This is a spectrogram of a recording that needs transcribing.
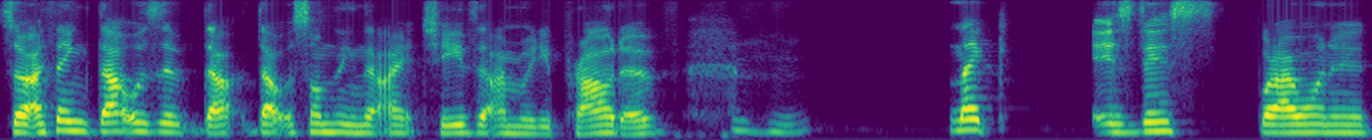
So I think that was a that that was something that I achieved that I'm really proud of. Mm-hmm. Like, is this what I want to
